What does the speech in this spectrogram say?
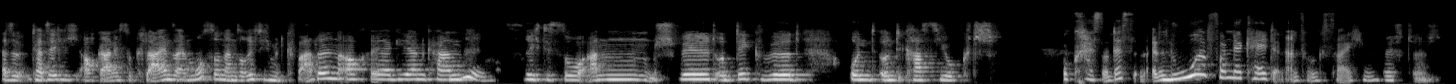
also tatsächlich auch gar nicht so klein sein muss, sondern so richtig mit Quaddeln auch reagieren kann. Oh. richtig so anschwillt und dick wird und, und krass juckt. oh, krass. Und das nur von der Kälte, in Anführungszeichen. Richtig.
